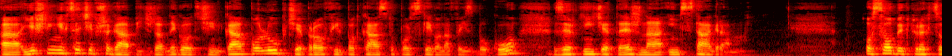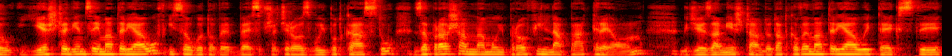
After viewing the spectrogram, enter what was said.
A jeśli nie chcecie przegapić żadnego odcinka, polubcie profil podcastu polskiego na Facebooku. Zerknijcie też na Instagram. Osoby, które chcą jeszcze więcej materiałów i są gotowe wesprzeć rozwój podcastu, zapraszam na mój profil na Patreon, gdzie zamieszczam dodatkowe materiały, teksty,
